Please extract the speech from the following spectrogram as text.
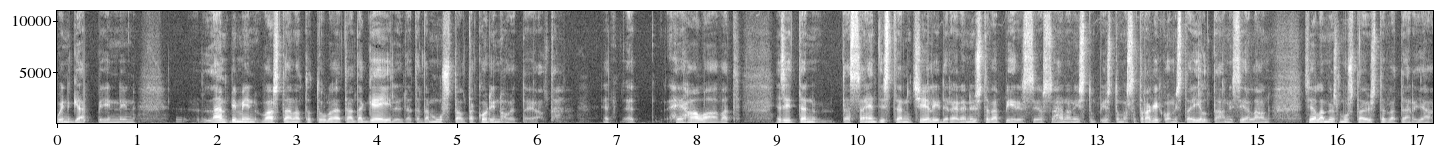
Wingappiin, niin lämpimin vastaanotto tulee täältä Gaililtä, tältä mustalta kodinhoitajalta. Et, et he halaavat. Ja sitten tässä entisten cheerleadereiden ystäväpiirissä, jossa hän on istu, istumassa tragikomista iltaa, niin siellä on, siellä on myös musta ystävätär ja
